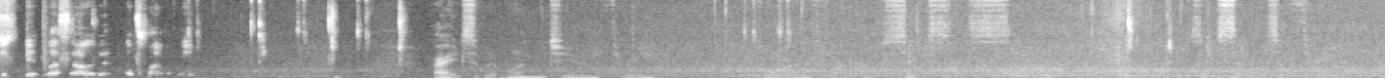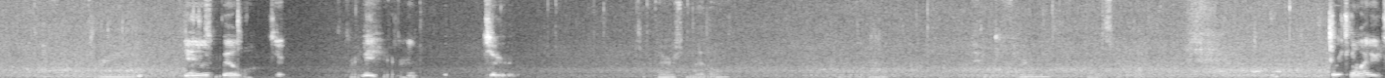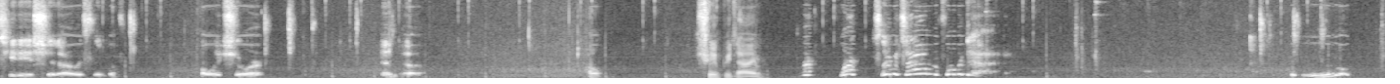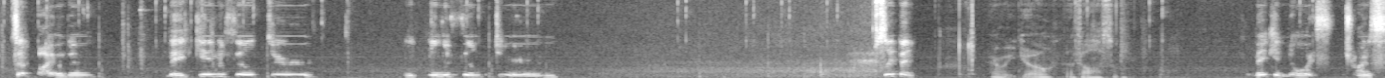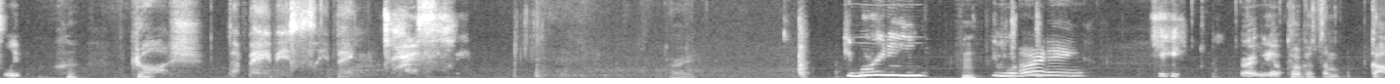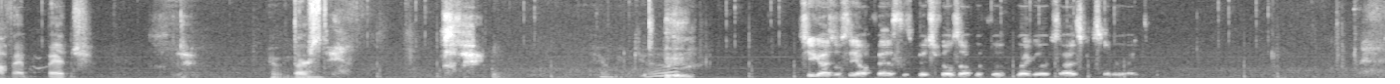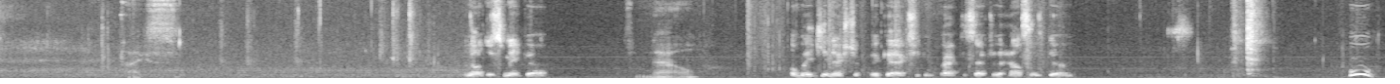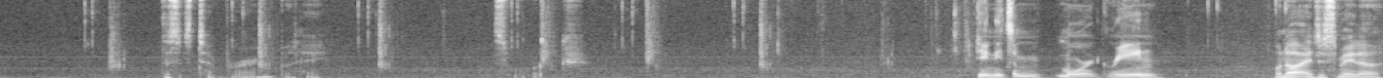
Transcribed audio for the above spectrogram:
Just get less out of it. That's fine with me. All right, so we have one, two, three, four, five, six, seven, six, seven. So three, three. You build to right me here. Two. So there's middle. There. Two, three. That's middle. Every time I do tedious shit, I always think of Holy Shore. And, uh, Hope. Sleepy time. what? What? Sleep time before we die. Ooh, Is that biodome? Making a filter. Making a filter. Sleeping. There we go. That's awesome. Making noise. trying to sleep. Gosh. The baby's sleeping. Try to sleep. All right. Good morning. Hmm. Good morning. Morning. All right, we have Cook us some coffee, bitch. Here we. Thirsty. Here we go. So you guys will see how fast this bitch fills up with the regular size considerate. Nice. And I'll just make a, So now, I'll make you an extra pickaxe you can practice after the house is done. Woo. this is temporary, but hey, this will work. Do you need some more green? Well, no, I just made a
